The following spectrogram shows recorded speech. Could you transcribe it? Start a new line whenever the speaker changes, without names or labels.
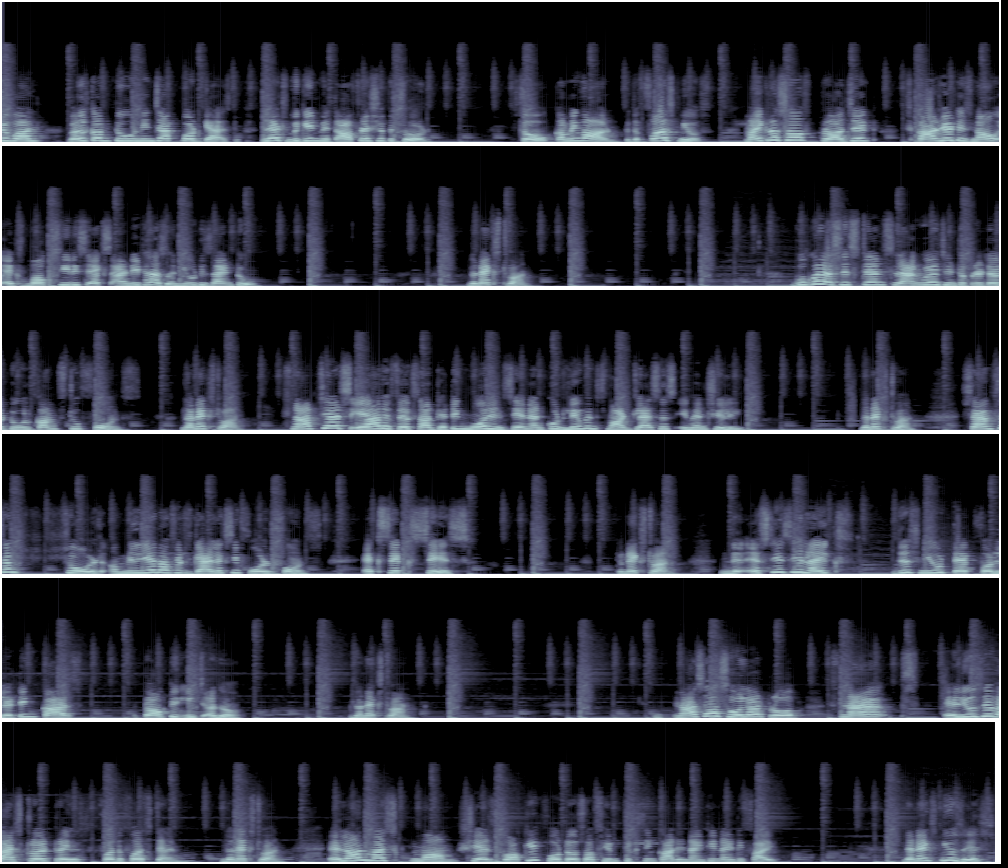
everyone, welcome to Ninjak Podcast. Let's begin with our fresh episode. So, coming on to the first news Microsoft Project Scarlett is now Xbox Series X and it has a new design too. The next one Google Assistant's language interpreter tool comes to phones. The next one Snapchat's AR effects are getting more insane and could live in smart glasses eventually. The next one Samsung sold a million of its Galaxy Fold phones, XX says. The next one The FCC likes this new tech for letting cars talk to each other. The next one NASA solar probe snaps elusive asteroid trace for the first time. The next one Elon Musk's mom shares gawky photos of him fixing car in 1995. The next news is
